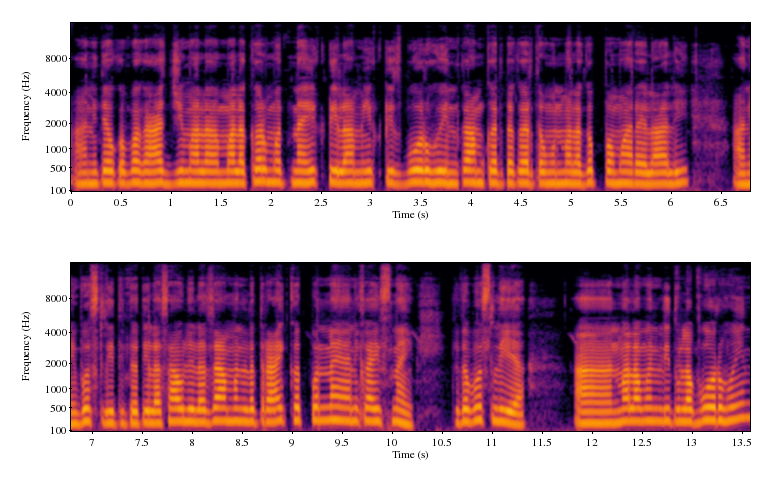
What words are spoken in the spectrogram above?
आणि तेव्हा हो बघा आजी मला मला करमत नाही एकटीला मी एकटीच बोर होईन काम करता करता म्हणून मला गप्पा मारायला आली. आणि बसली तिथं तिला सावलीला जा म्हणलं तर ऐकत पण नाही आणि काहीच नाही. तिथं बसली या आणि मला म्हणली तुला बोर होईन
